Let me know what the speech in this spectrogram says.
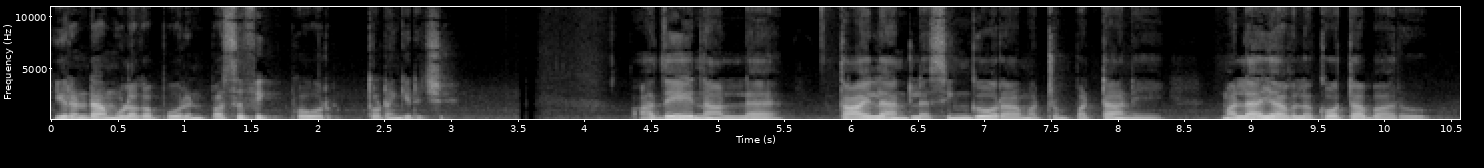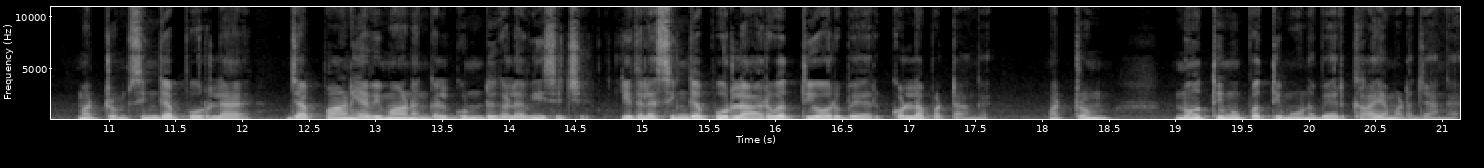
இரண்டாம் உலகப் போரின் பசிபிக் போர் தொடங்கிருச்சு அதே நாளில் தாய்லாண்டில் சிங்கோரா மற்றும் பட்டானி மலாயாவில் கோட்டாபாரு மற்றும் சிங்கப்பூரில் ஜப்பானிய விமானங்கள் குண்டுகளை வீசிச்சு. இதில் சிங்கப்பூரில் அறுபத்தி ஓரு பேர் கொல்லப்பட்டாங்க. மற்றும் நூற்றி முப்பத்தி மூணு பேர் காயமடைஞ்சாங்க.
